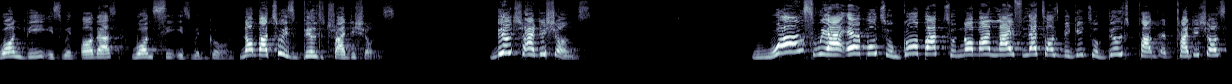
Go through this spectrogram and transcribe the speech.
1B is with others, 1C is with God. Number two is build traditions. Build traditions. Once we are able to go back to normal life, let us begin to build traditions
